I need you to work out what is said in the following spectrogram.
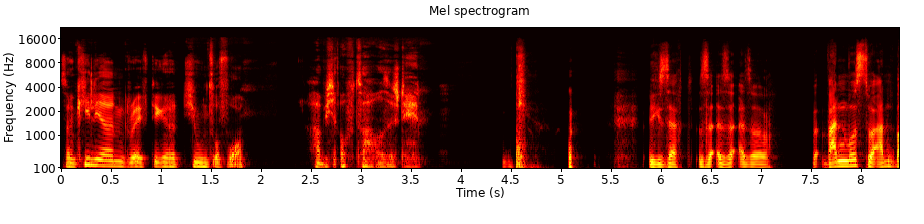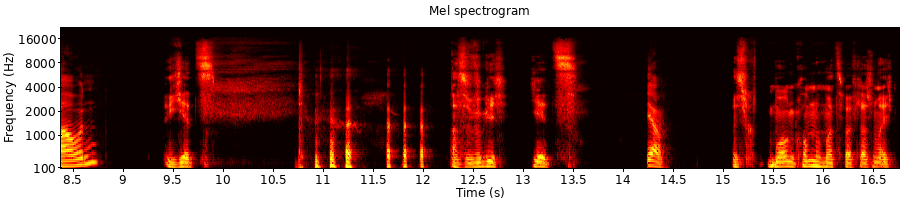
St. Kilian, Gravedigger, Tunes of War. Habe ich auch zu Hause stehen. Wie gesagt, also, also wann musst du anbauen? Jetzt. also wirklich jetzt. Ja. Ich, morgen kommen noch mal zwei Flaschen, weil ich,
